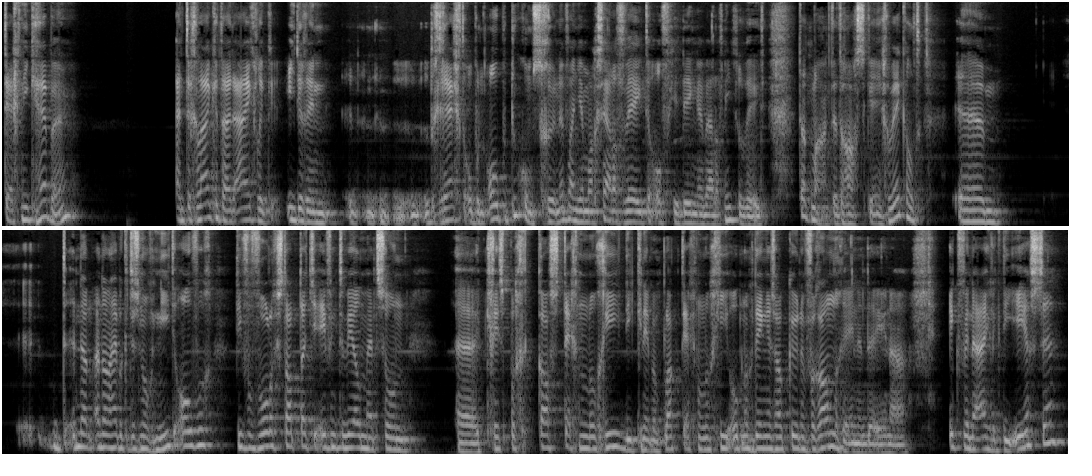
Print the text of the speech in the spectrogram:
techniek hebben. En tegelijkertijd eigenlijk iedereen het recht op een open toekomst gunnen. Van je mag zelf weten of je dingen wel of niet wil weten. Dat maakt het hartstikke ingewikkeld. Um, en, dan, en dan heb ik het dus nog niet over die vervolgstap dat je eventueel met zo'n uh, CRISPR-Cas-technologie, die knip- en plak-technologie, ook nog dingen zou kunnen veranderen in het DNA. Ik vind eigenlijk die eerste.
